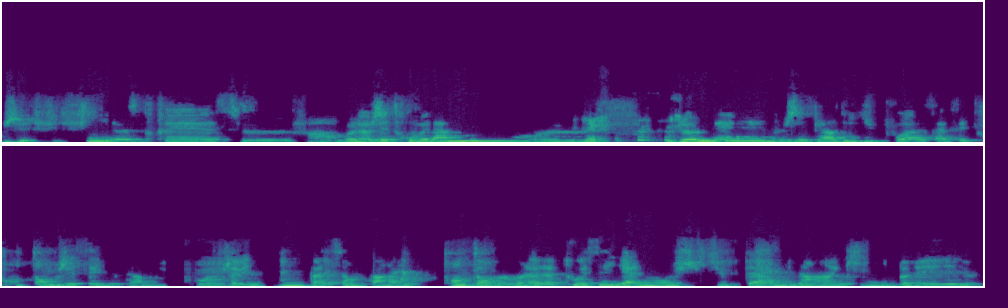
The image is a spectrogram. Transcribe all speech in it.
j'ai fini le stress, euh, enfin voilà, j'ai trouvé l'amour, je m'aime, j'ai perdu du poids, ça fait 30 ans que j'essaye de perdre du j'avais une, patiente pareille, 30 ans, ben voilà, elle a tout essayé, elle mange super bien, équilibrée, euh,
